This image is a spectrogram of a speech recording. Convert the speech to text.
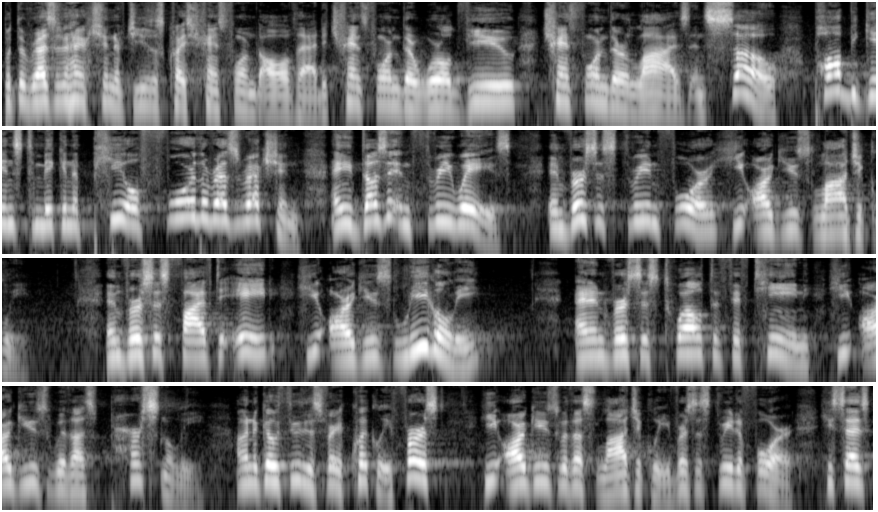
But the resurrection of Jesus Christ transformed all of that. It transformed their worldview, transformed their lives. And so, Paul begins to make an appeal for the resurrection. And he does it in three ways. In verses 3 and 4, he argues logically. In verses 5 to 8, he argues legally. And in verses 12 to 15, he argues with us personally. I'm going to go through this very quickly. First, he argues with us logically, verses 3 to 4. He says,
